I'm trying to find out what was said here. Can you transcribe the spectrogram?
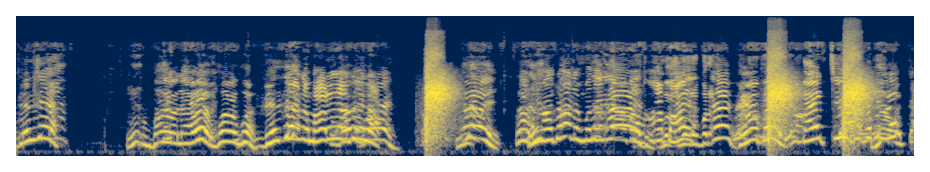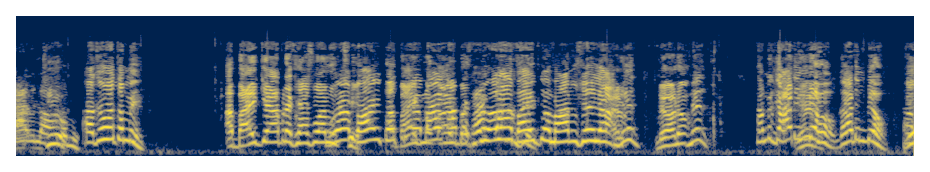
વેલજી. ઊભા લે, ઊભા ઊભા. વેલજી, આ તો મારે. આ તમે. આ બાઈક આપણે ખેંચવાનું છે. બાઈક તો મારું છે તમે ગાડી બેહો ગાડી બેહો. વેલ.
